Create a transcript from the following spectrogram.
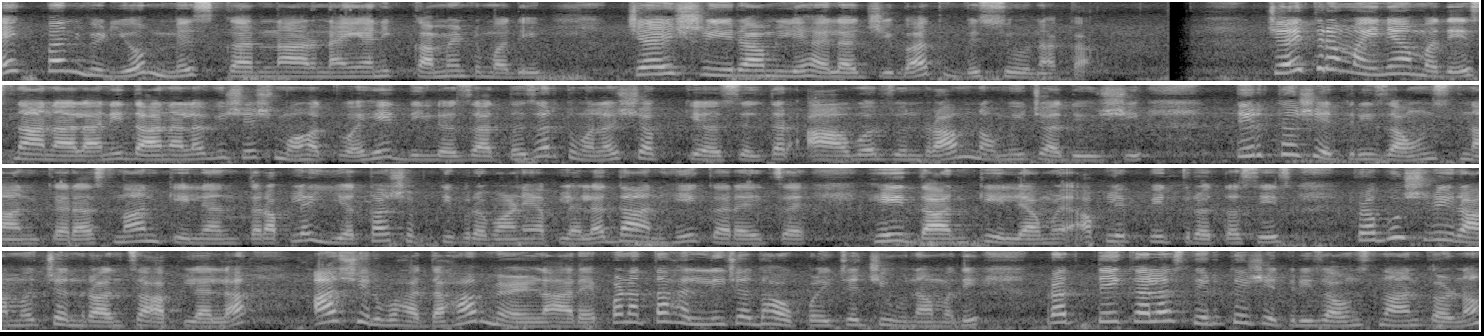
एक पण व्हिडिओ मिस करणार नाही आणि कमेंटमध्ये जय श्रीराम लिहायला अजिबात विसरू नका. चैत्र महिन्यामध्ये स्नानाला आणि दानाला विशेष महत्त्व हे दिलं जातं. जर तुम्हाला शक्य असेल तर आवर्जून रामनवमीच्या दिवशी तीर्थक्षेत्री जाऊन स्नान करा. स्नान केल्यानंतर आपल्या यथाशक्तीप्रमाणे आपल्याला दान हे करायचं आहे हे दान केल्यामुळे आपले पित्र तसेच प्रभू श्री रामचंद्रांचा आपल्याला आशीर्वाद हा मिळणार आहे. पण आता हल्लीच्या धावपळीच्या जीवनामध्ये प्रत्येकालाच तीर्थक्षेत्री जाऊन स्नान करणं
